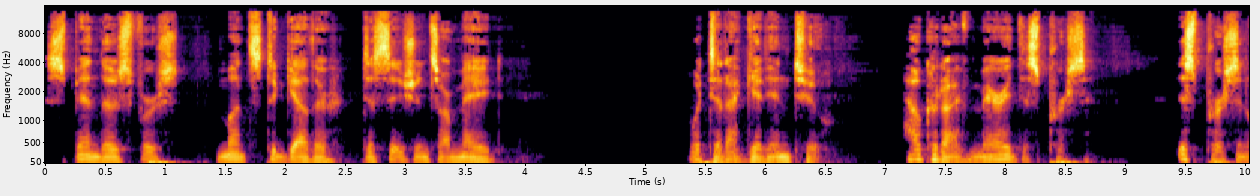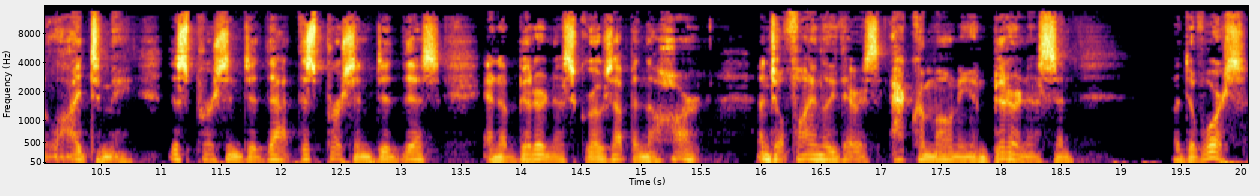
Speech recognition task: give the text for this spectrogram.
spend those first months together, decisions are made. What did I get into? How could I have married this person? This person lied to me. This person did that. This person did this. And a bitterness grows up in the heart until finally there is acrimony and bitterness and a divorce.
